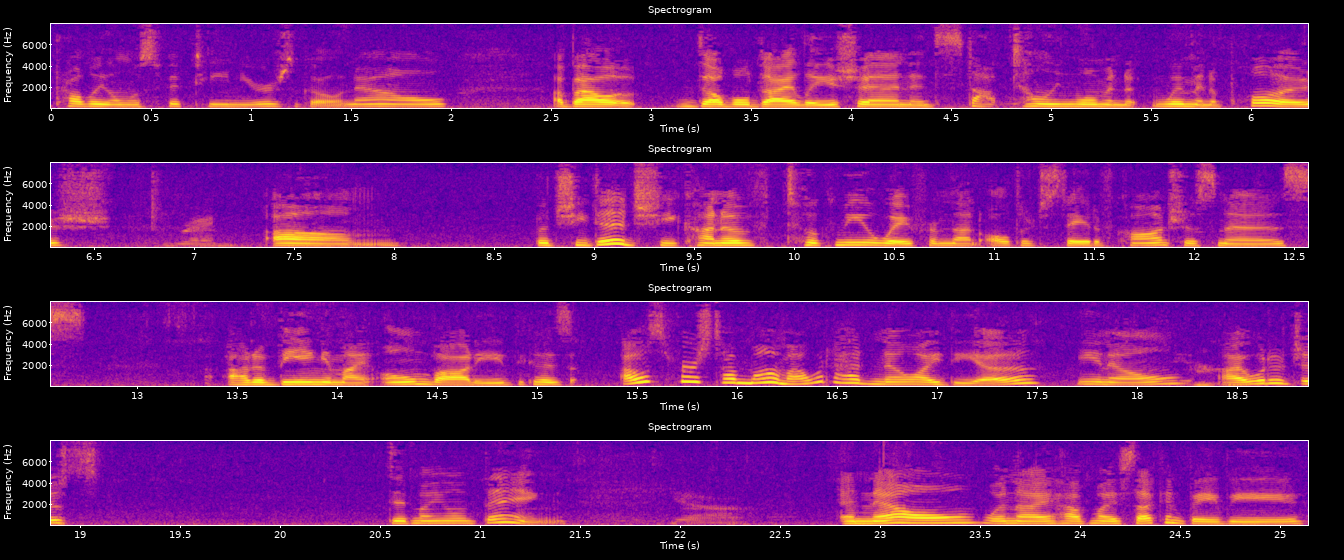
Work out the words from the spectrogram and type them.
probably almost 15 years ago now about double dilation and stop telling women women to push. Right. Um, but she did. She kind of took me away from that altered state of consciousness, out of being in my own body. Because I was first time mom. I would have had no idea. You know, Yeah. I would have just did my own thing. Yeah. And now, when I have my second baby,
